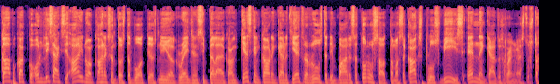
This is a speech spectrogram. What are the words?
Kaapo Kakko on lisäksi ainoa 18-vuotias New York Rangersin pelaaja, joka on kesken kauden käynyt Jetro Roostedin baarissa Turussa ottamassa 2 plus 5 ennen käytösrangaistusta.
